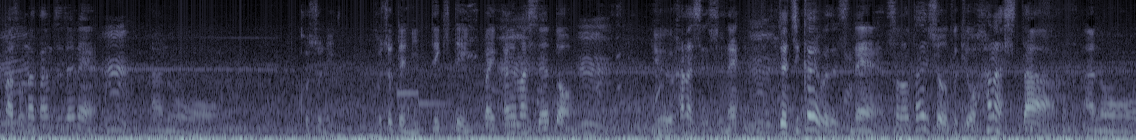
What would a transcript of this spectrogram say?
ん。まあ、そんな感じでねう、ん。あのー古書に古書店に行ってきていっぱい買いましたよとうん。いう話ですよね、うん。じゃあ次回はですねその大将と今日話した、あの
